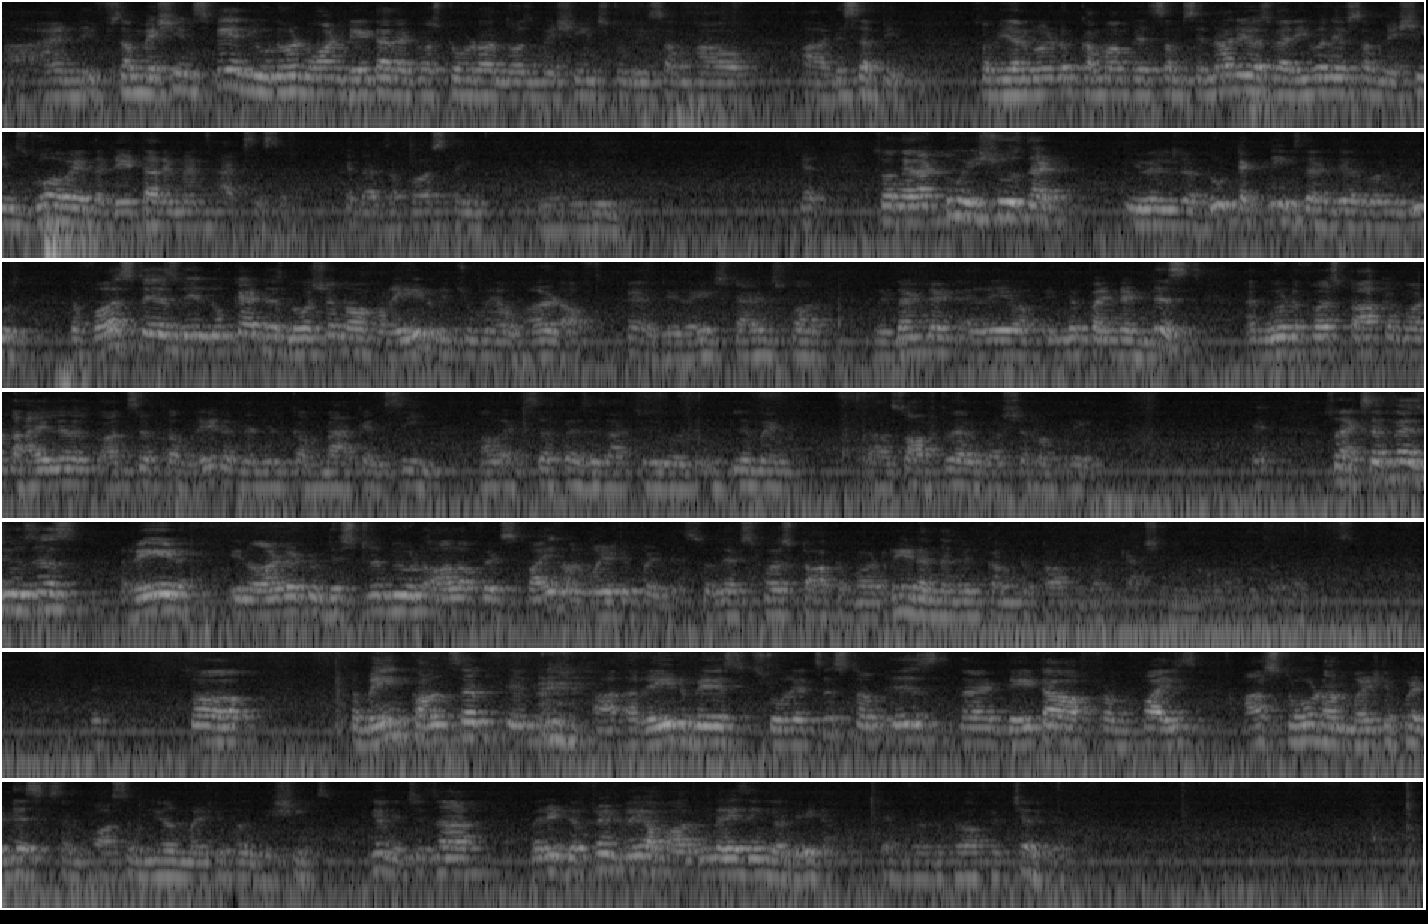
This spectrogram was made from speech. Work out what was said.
Uh, and if some machines fail, you don't want data that was stored on those machines to be somehow uh, disappear. So we are going to come up with some scenarios where even if some machines go away, the data remains accessible. Okay, that's the first thing we have to deal with. Okay. So there are two issues that we will uh, do techniques that we are going to use. The first is we look at this notion of RAID, which you may have heard of. Okay, RAID stands for redundant array of independent disks. I'm going to first talk about the high level concept of RAID and then we'll come back and see how XFS is actually going to implement uh, software version of RAID. So XFS uses RAID in order to distribute all of its file on multiple disks. So let's first talk about RAID and then we'll come to talk about caching and all of these other things. Okay? So the main concept in a RAID-based storage system is that data from files are stored on multiple disks and possibly on multiple machines, okay, which is a very different way of organizing your data. Okay, I'm going to draw a picture here.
